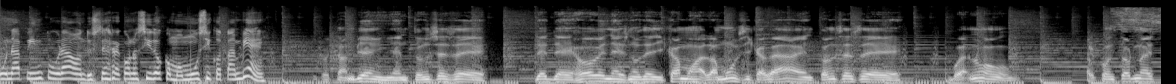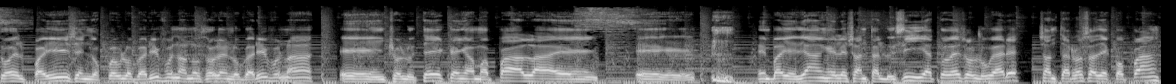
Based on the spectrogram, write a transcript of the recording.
una pintura donde usted es reconocido como músico también. Pues también, y entonces eh, desde jóvenes nos dedicamos a la música, ¿verdad? Entonces, eh, bueno, al contorno de todo el país, en los pueblos garífunas, no solo en los garífunas, eh, en Choluteca, en Amapala, en, eh, en Valle de Ángeles, Santa Lucía, todos esos lugares, Santa Rosa de Copán,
